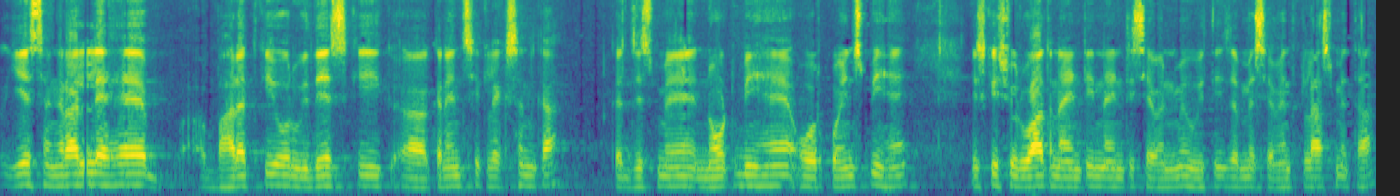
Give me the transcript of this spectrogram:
ये संग्रहालय है भारत की और विदेश की करेंसी कलेक्शन का। जिसमें नोट भी हैं और कॉइन्स भी हैं। इसकी शुरुआत 1997 में हुई थी, जब मैं सेवन्थ क्लास में था।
